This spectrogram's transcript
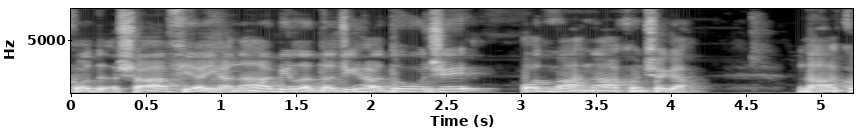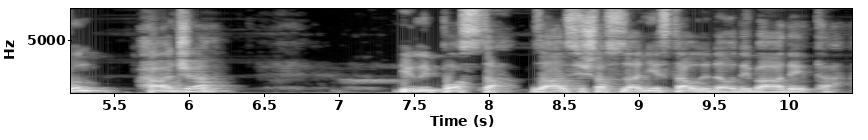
kod šafija i hanabila da džihad dođe odmah nakon čega? Nakon hađa ili posta, zavisi šta su zadnji stavili da od ibadeta.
